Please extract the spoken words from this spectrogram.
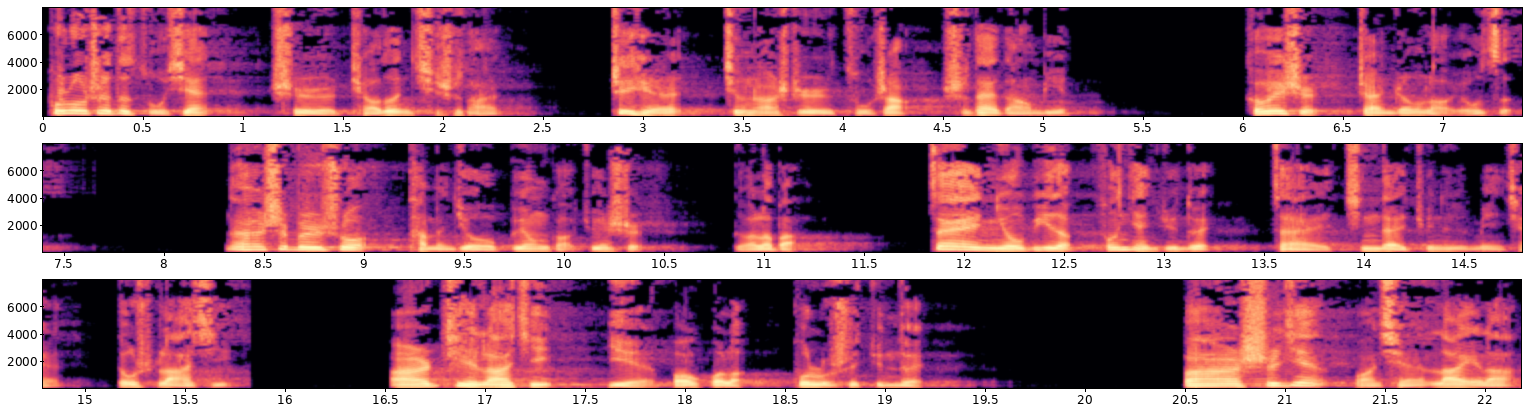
普鲁士的祖先是条顿骑士团，这些人经常是祖上十代当兵，可谓是战争老油子。那是不是说他们就不用搞军事？得了吧，再牛逼的封建军队。在清代军队的面前都是垃圾，而这些垃圾也包括了普鲁士军队。把时间往前拉一拉，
